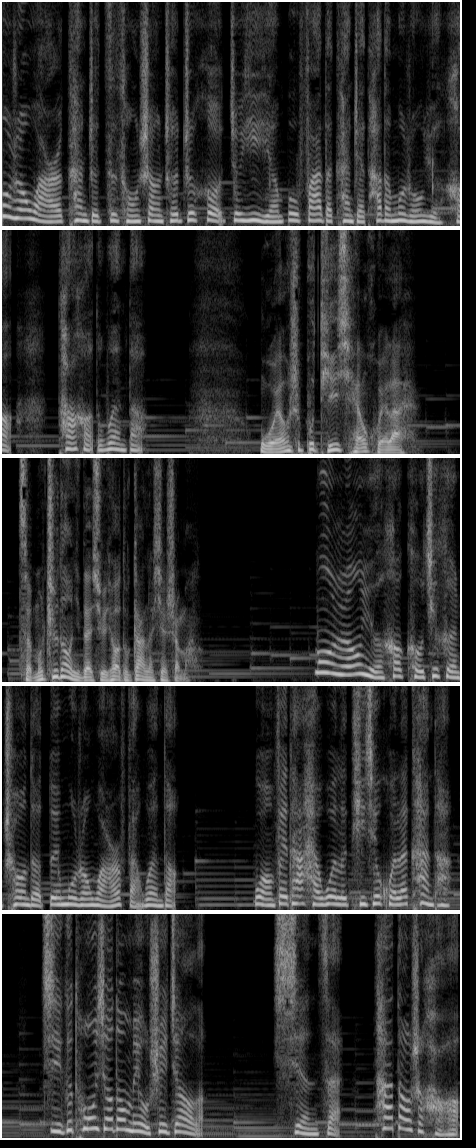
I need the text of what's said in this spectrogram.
慕容婉儿看着自从上车之后就一言不发的看着他的慕容允浩，讨好的问道：“我要是不提前回来，怎么知道你在学校都干了些什么？”慕容允浩口气很冲的对慕容婉儿反问道：“枉费他还为了提前回来看他，几个通宵都没有睡觉了。现在他倒是好，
